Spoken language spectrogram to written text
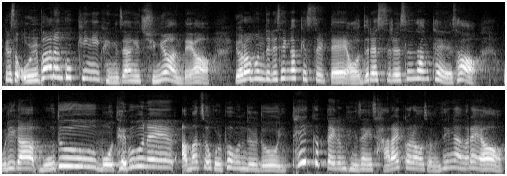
그래서 올바른 코킹이 굉장히 중요한데요. 여러분들이 생각했을 때 어드레스를 쓴 상태에서 우리가 모두 뭐 대부분의 아마추어 골퍼분들도 이 테이크백은 굉장히 잘할 거라고 저는 생각을 해요.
